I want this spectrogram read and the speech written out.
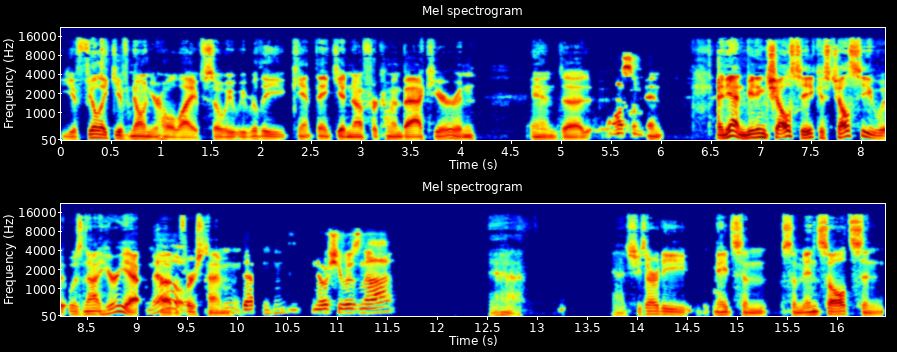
you feel like you've known your whole life. So we, we really can't thank you enough for coming back here and and uh, awesome. and and yeah, and meeting Chelsea because Chelsea w- was not here yet uh, the first time. Mm, mhm. No, she was not. Yeah. Yeah, she's already made some some insults, and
